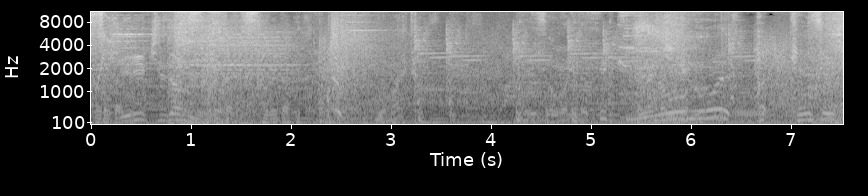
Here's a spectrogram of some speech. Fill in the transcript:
それだ切り刻んでそれだけだ牽制者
